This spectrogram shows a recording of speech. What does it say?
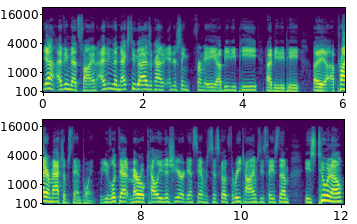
Yeah, I think that's fine. I think the next two guys are kind of interesting from a, uh, a BVP, not a BVP, a, a, prior matchup standpoint. You've looked at Merrill Kelly this year against San Francisco three times. He's faced them. He's 2 0.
